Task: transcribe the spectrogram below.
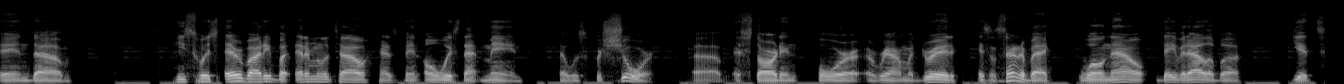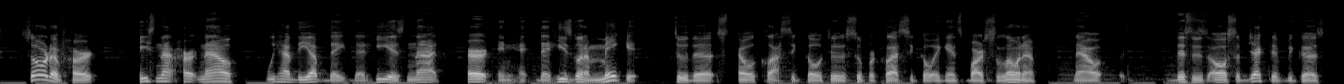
And um, he switched everybody, but Eder Militao has been always that man that was for sure uh, starting for Real Madrid as a center back. Well, now David Alaba gets sort of hurt. He's not hurt now. We have the update that he is not hurt and that he's going to make it to the El Clasico, to the Super Clasico against Barcelona. Now, this is all subjective because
